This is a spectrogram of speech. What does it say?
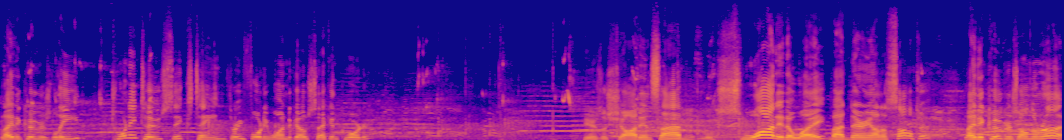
Lady Cougars lead 22 16, 341 to go, second quarter. Here's a shot inside, swatted away by Dariana Salter. Lady Cougars on the run.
